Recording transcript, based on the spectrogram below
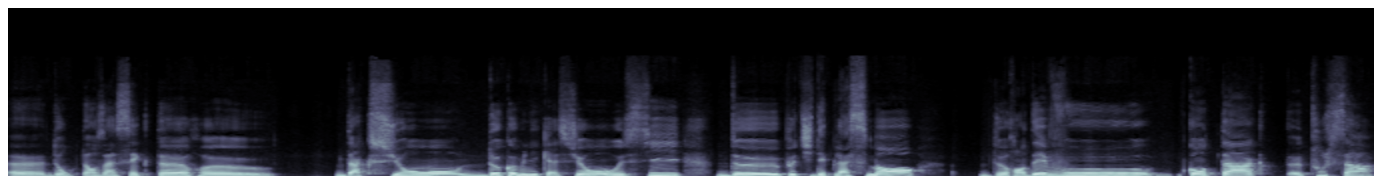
euh, donc dans un secteur euh, d'action, de communication aussi, de petits déplacements, de rendez-vous, contacts, tout ça,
